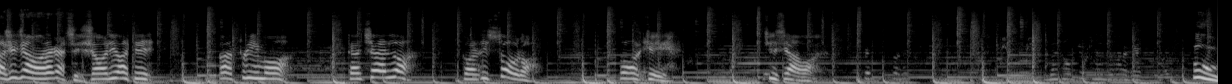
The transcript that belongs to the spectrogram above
allora ci siamo ragazzi siamo arrivati al primo cancello con il ristoro. Ok ci siamo. Uh,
